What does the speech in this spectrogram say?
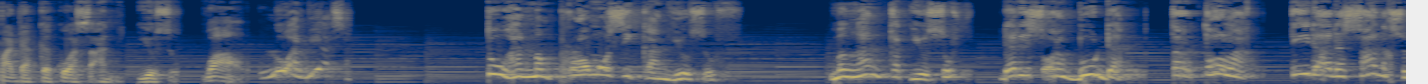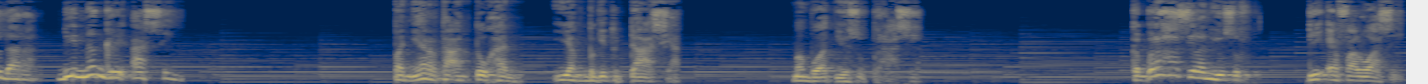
pada kekuasaan Yusuf. Wow, luar biasa. Tuhan mempromosikan Yusuf, mengangkat Yusuf dari seorang budak tertolak, tidak ada sanak saudara di negeri asing. Penyertaan Tuhan yang begitu dahsyat membuat Yusuf berhasil. Keberhasilan Yusuf dievaluasi.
